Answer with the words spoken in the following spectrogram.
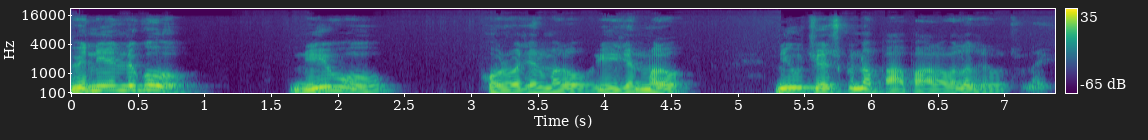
విని ఎందుకు నీవు పూర్వజన్మలో ఈ జన్మలో నీవు చేసుకున్న పాపాల వల్ల జరుగుతున్నాయి.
